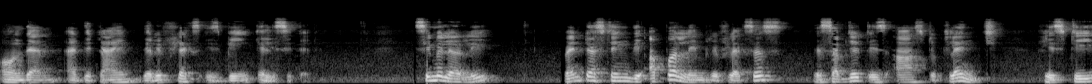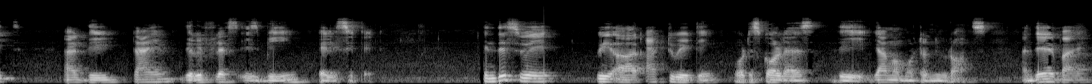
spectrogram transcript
on them at the time the reflex is being elicited. Similarly, when testing the upper limb reflexes, the subject is asked to clench his teeth at the time the reflex is being elicited. In this way, we are activating what is called as the gamma motor neurons and thereby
